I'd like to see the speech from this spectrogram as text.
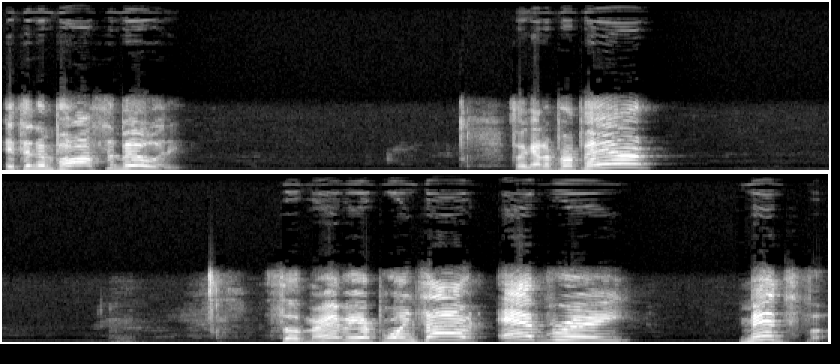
It's an impossibility. So I got to prepare. So Rebbe here points out every mitzvah,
